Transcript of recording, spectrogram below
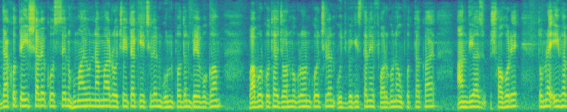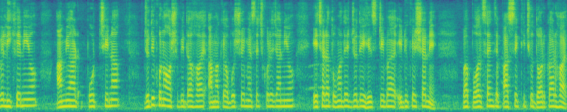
দেখো, তেইশ সালের কোশ্চেন হুমায়ুন নামার রচয়িতা কে ছিলেন? গুলপদন বেগম। বাবর কোথায় জন্মগ্রহণ করেছিলেন? উজবেকিস্তানের ফরগনা উপত্যকায়, আন্দিয়াজ শহরে। তোমরা এইভাবে লিখে নিও। আমি আর পড়ছি না। যদি কোনো অসুবিধা হয়, আমাকে অবশ্যই মেসেজ করে জানিও। এছাড়া তোমাদের যদি হিস্ট্রি বা এডুকেশানে বা পল সায়েন্সে পাশে কিছু দরকার হয়,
